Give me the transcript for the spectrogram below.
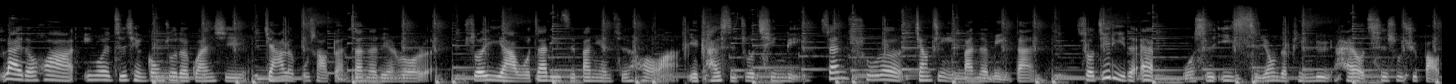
赖的话，因为之前工作的关系，加了不少短暂的联络人。所以啊，我在离职半年之后啊，也开始做清理，删除了将近一半的名单。手机里的 App，我是以使用的频率还有次数去保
